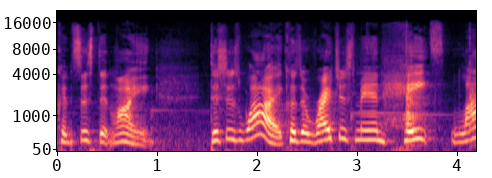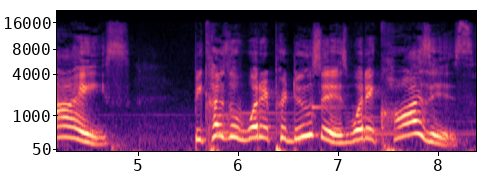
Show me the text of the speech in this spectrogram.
consistent lying. This is why, because a righteous man hates lies because of what it produces, what it causes.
